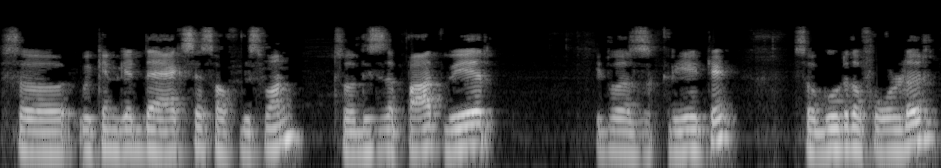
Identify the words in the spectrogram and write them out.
So we can get the access of this one. So this is a path where it was created. So go to the folder.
